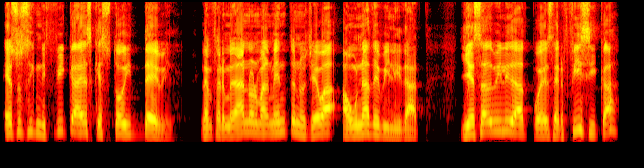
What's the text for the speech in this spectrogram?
Eso significa es que estoy débil. La enfermedad normalmente nos lleva a una debilidad. Y esa debilidad puede ser física,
